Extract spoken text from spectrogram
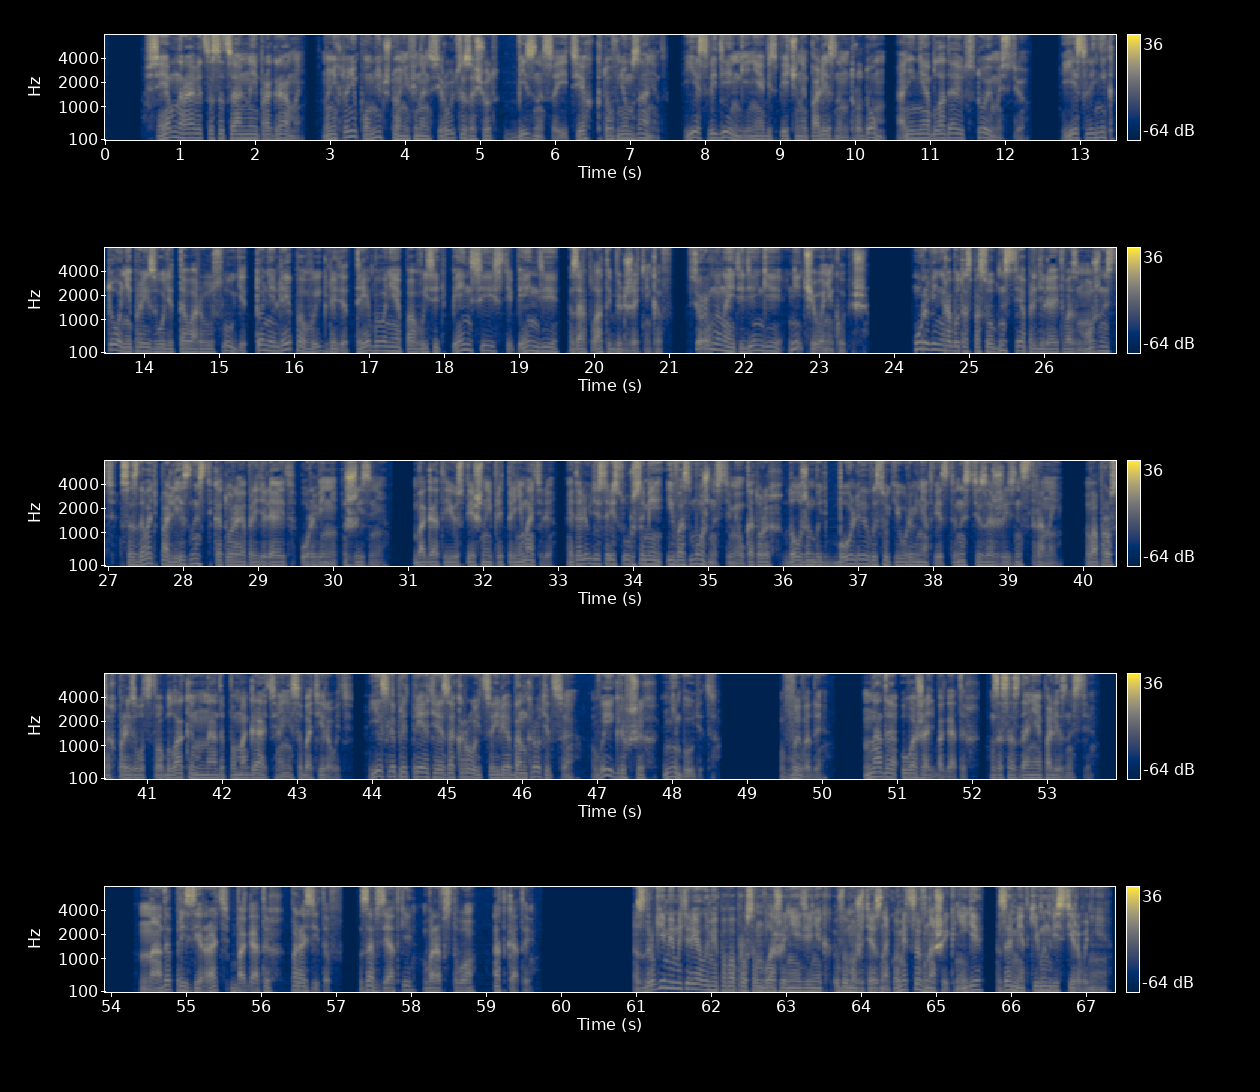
Всем нравятся социальные программы, но никто не помнит, что они финансируются за счет бизнеса и тех, кто в нем занят. Если деньги не обеспечены полезным трудом, они не обладают стоимостью. Если никто не производит товары и услуги, то нелепо выглядят требования повысить пенсии, стипендии, зарплаты бюджетников. Все равно на эти деньги ничего не купишь. Уровень работоспособности определяет возможность создавать полезность, которая определяет уровень жизни. Богатые и успешные предприниматели – это люди с ресурсами и возможностями, у которых должен быть более высокий уровень ответственности за жизнь страны. В вопросах производства благ им надо помогать, а не саботировать. Если предприятие закроется или обанкротится, выигравших не будет. Выводы. Надо уважать богатых за создание полезности. Надо презирать богатых паразитов за взятки, воровство, откаты. С другими материалами по вопросам вложения денег вы можете ознакомиться в нашей книге «Заметки в инвестировании».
